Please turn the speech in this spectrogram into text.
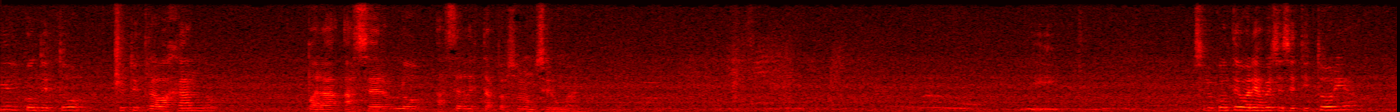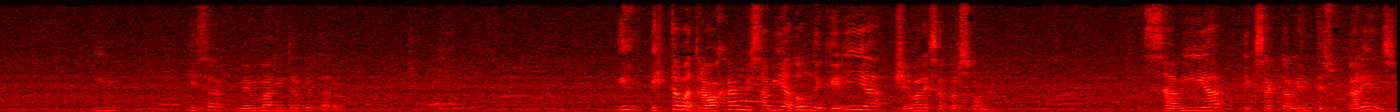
Y él contestó, yo estoy trabajando para hacerlo, hacer de esta persona un ser humano. Y se lo conté varias veces esta historia y quizá me malinterpretaron. Él estaba trabajando y sabía dónde quería llevar a esa persona. Sabía exactamente sus carencias.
